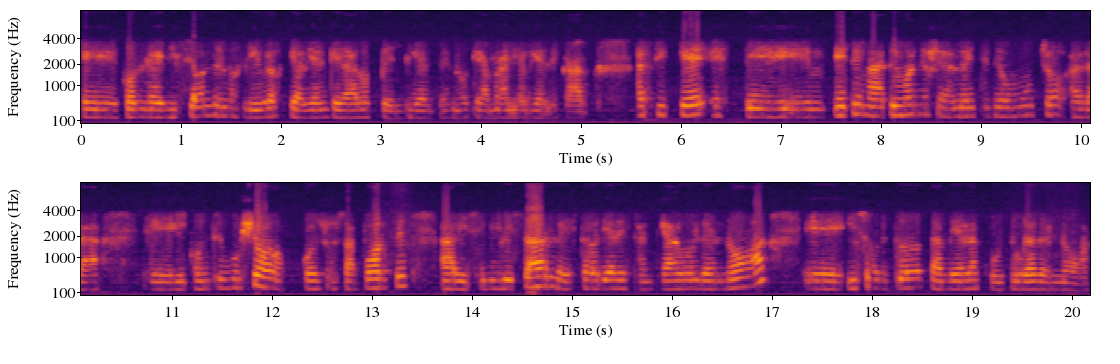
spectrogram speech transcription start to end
eh, con la edición de los libros que habían quedado pendientes, que Amalia había dejado. Así que este, este matrimonio realmente dio mucho a la eh, y contribuyó con sus aportes a visibilizar la historia de Santiago y del NOA y sobre todo también la cultura del NOA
